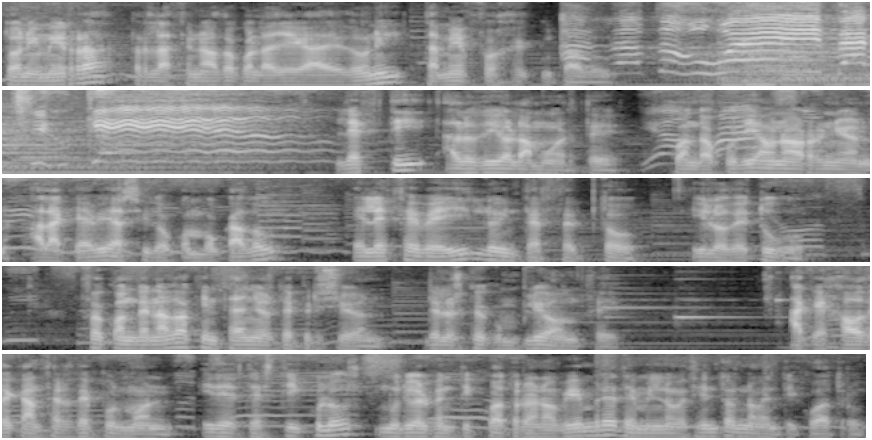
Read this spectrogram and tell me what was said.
Tony Mirra, relacionado con la llegada de Donnie, también fue ejecutado. Lefty aludió la muerte. Cuando acudía a una reunión a la que había sido convocado, el FBI lo interceptó y lo detuvo. Fue condenado a 15 años de prisión, de los que cumplió 11. Aquejado de cáncer de pulmón y de testículos, murió el 24 de noviembre de 1994.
